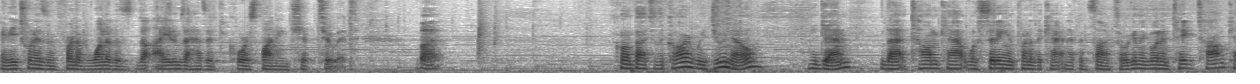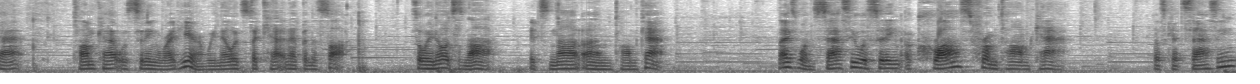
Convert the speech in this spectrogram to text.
and each one is in front of one of the items that has a corresponding chip to it. But Going back to the card, we do know, again, that Tomcat was sitting in front of the catnip and sock. So we're going to go ahead and take Tomcat. Tomcat was sitting right here. We know it's the catnip and the sock. So we know it's not. It's not um, Tomcat. Nice one. Sassy was sitting across from Tomcat. Let's get Sassy.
